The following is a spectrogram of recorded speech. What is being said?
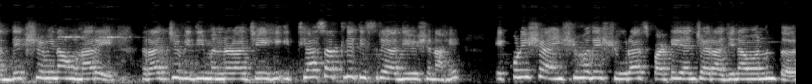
अध्यक्षविना होणारे राज्य विधिमंडळाचे ही इतिहासातले तिसरे अधिवेशन आहे. एकोणीसशे ऐंशी मध्ये शिवराज पाटील यांच्या राजीनाम्यानंतर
